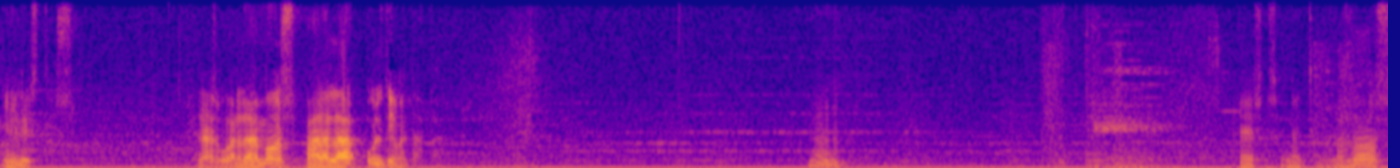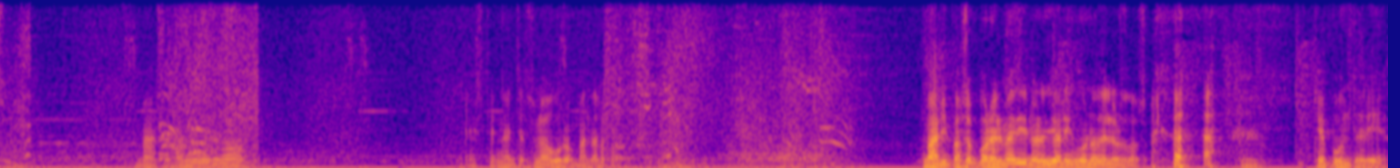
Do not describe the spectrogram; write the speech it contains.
Y listos. Las guardamos para la última etapa. Hmm. Eso, se enganchan los dos. Más de lo mismo. Este engancha solo a uno. Mándalo por ahí. Vale, y pasó por el medio y no le dio a ninguno de los dos. Qué puntería.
